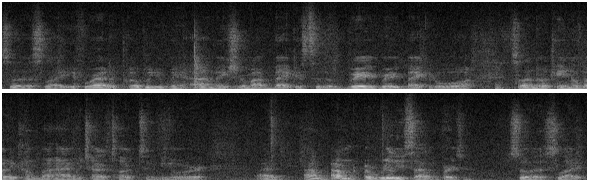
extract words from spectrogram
So it's like if we're at a public event, I make sure my back is to the very very back of the wall, so I know can't nobody come behind me try to talk to me or I I'm I'm a really silent person. So it's like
